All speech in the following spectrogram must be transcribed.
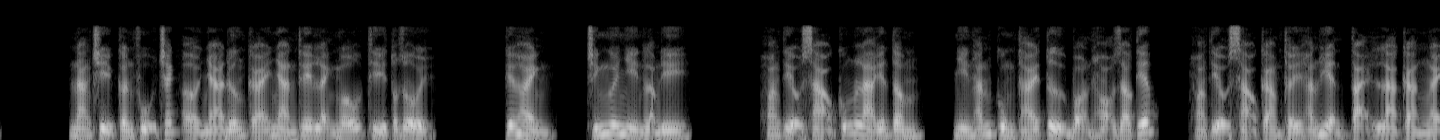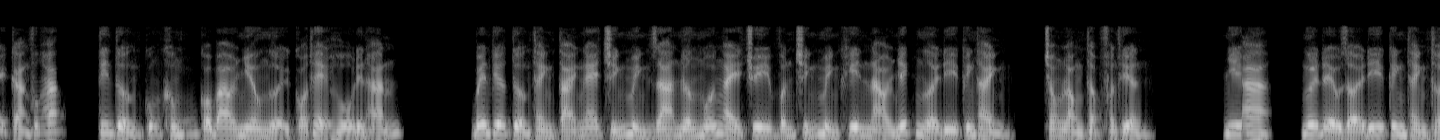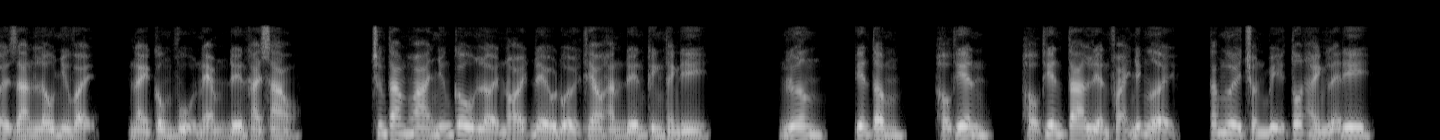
Nàng chỉ cần phụ trách ở nhà đương cái nhàn thê lạnh mẫu thì tốt rồi Kêu hành, chính ngươi nhìn làm đi. Hoàng tiểu xảo cũng là yên tâm, nhìn hắn cùng thái tử bọn họ giao tiếp, hoàng tiểu xảo cảm thấy hắn hiện tại là càng ngày càng phúc hắc, tin tưởng cũng không có bao nhiêu người có thể hố đến hắn. Bên kia tưởng thành tài nghe chính mình ra nương mỗi ngày truy vấn chính mình khi nào nhích người đi kinh thành, trong lòng thập phân thiền. Nhi a, ngươi đều rời đi kinh thành thời gian lâu như vậy, này công vụ ném đến khai sao. Trương Tam Hoa những câu lời nói đều đuổi theo hắn đến kinh thành đi. Nương, yên tâm, hậu thiên, hậu thiên ta liền phải nhích người, các ngươi chuẩn bị tốt hành lễ đi.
